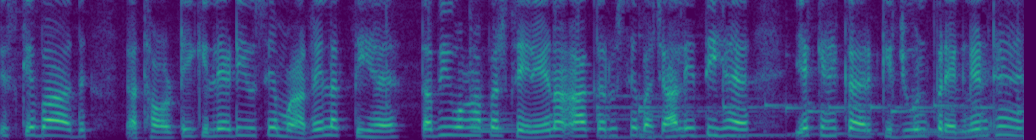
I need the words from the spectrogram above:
इसके बाद अथॉरिटी की लेडी उसे मारने लगती है। तभी वहाँ पर सेरेना आकर उसे बचा लेती है। ये कहकर कि जून प्रेग्नेंट है,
